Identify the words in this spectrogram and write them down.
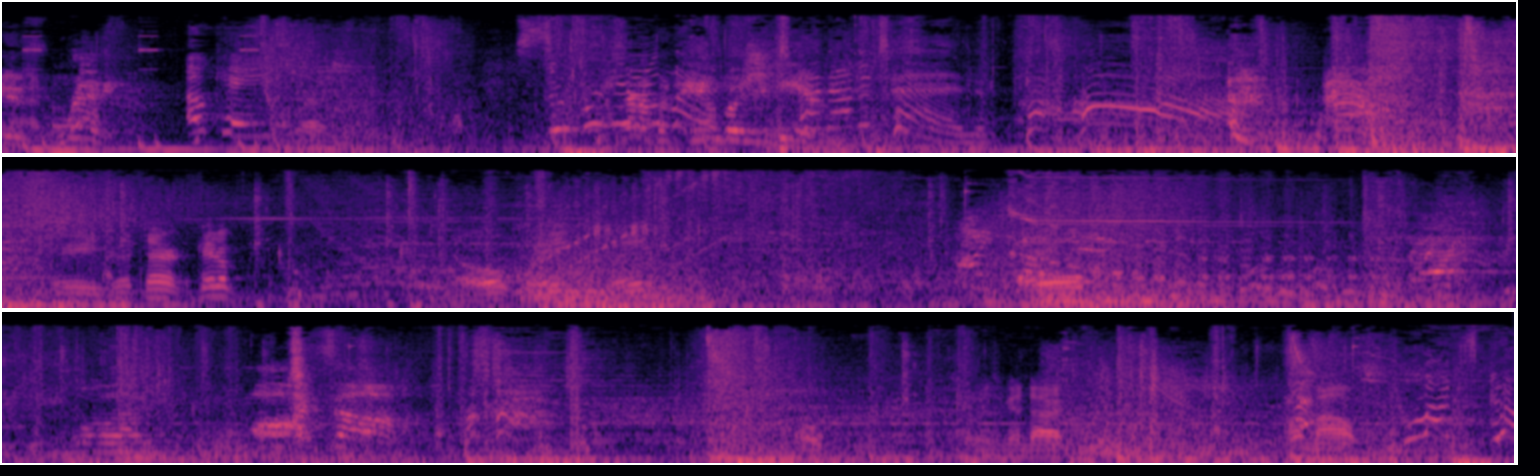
Is ready. Okay. Okay. Superhero Set up an landing. ambush 10 out of 10. Ha ha! Hey, he's right there. Get him. Oh, wait, wait. Oh, That was awesome. oh. Someone's gonna die. I'm out. Let's go,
